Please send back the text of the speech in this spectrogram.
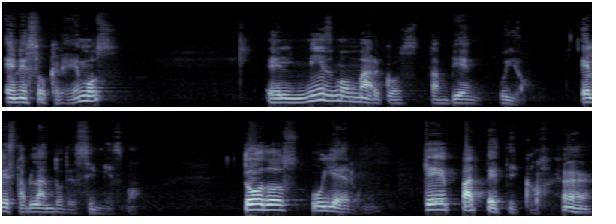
en eso creemos, el mismo Marcos también huyó. Él está hablando de sí mismo. Todos huyeron Qué patético.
